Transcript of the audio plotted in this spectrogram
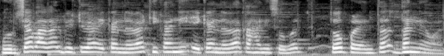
पुढच्या भागात भेटूया एका नव्या ठिकाणी एका नव्या कहाणीसोबत. तोपर्यंत धन्यवाद.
